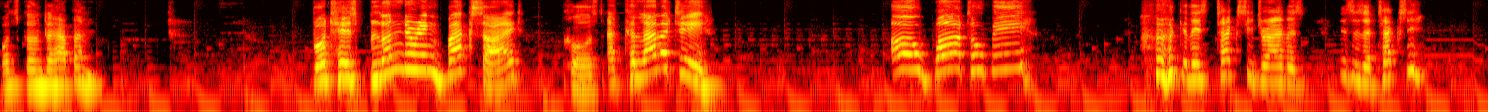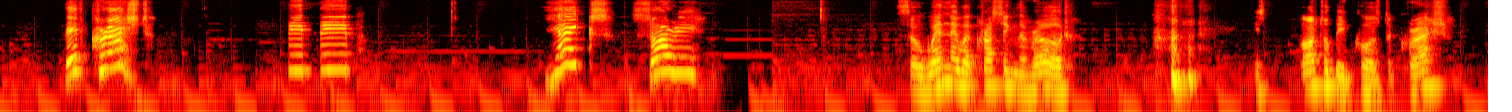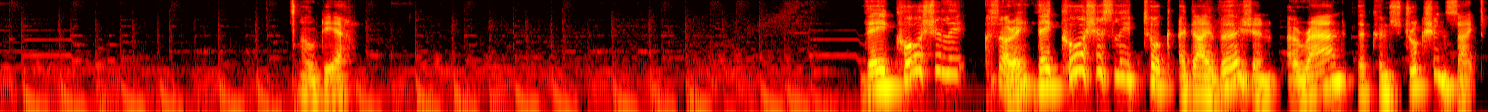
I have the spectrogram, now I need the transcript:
What's going to happen? But his blundering backside caused a calamity. Oh, Bartleby! Look at these taxi drivers. This is a taxi. They've crashed. Beep, beep. Yikes! Sorry. So when they were crossing the road, his Bartleby caused a crash. Oh dear. They cautiously sorry, they cautiously took a diversion around the construction site.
